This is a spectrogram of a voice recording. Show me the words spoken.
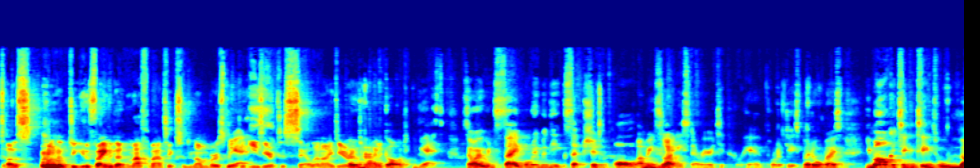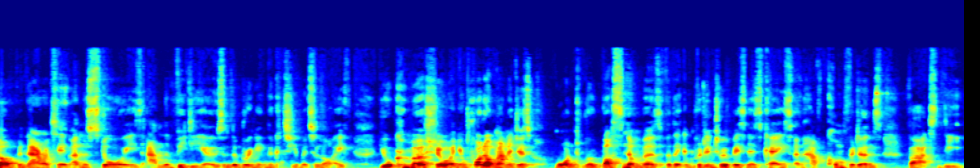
does do you find that mathematics and numbers make yes. it easier to sell an idea oh internally? my god yes so i would say probably with the exception of i mean slightly stereotypical here apologies but almost your marketing teams will love the narrative and the stories and the videos and the bringing the consumer to life your commercial and your product managers want robust numbers that they can put into a business case and have confidence that the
